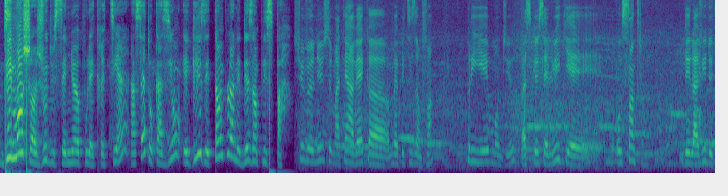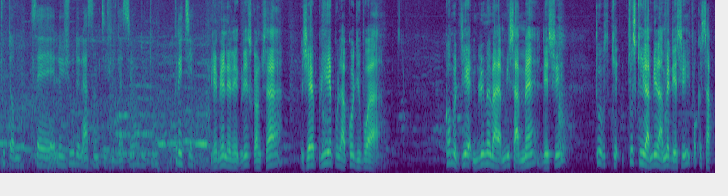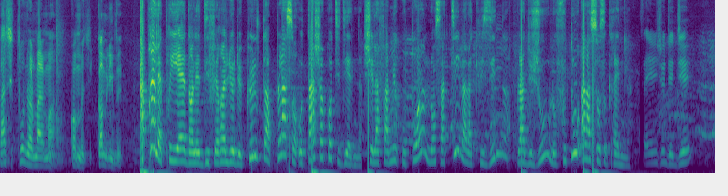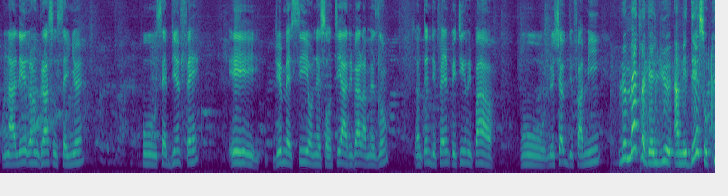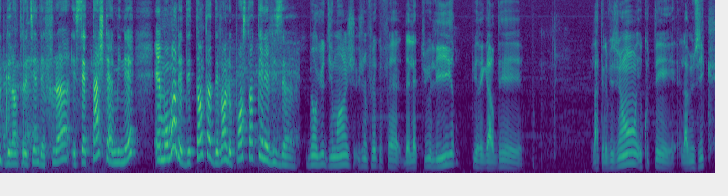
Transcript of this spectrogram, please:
Dimanche, jour du Seigneur pour les chrétiens, à cette occasion, église et temple ne désemplissent pas. Je suis venue ce matin avec euh, mes petits-enfants prier mon Dieu parce que c'est lui qui est au centre de la vie de tout homme. C'est le jour de la sanctification de tout chrétien. Je viens de l'église comme ça, j'ai prié pour la Côte d'Ivoire. Comme Dieu lui-même a mis sa main dessus, tout, ce qu'il a mis la main dessus, il faut que ça passe tout normalement, comme, comme il veut. Après les prières dans les différents lieux de culte, place aux tâches quotidiennes. Chez la famille Coutouin, l'on s'active à la cuisine, plat du jour, le foutou à la sauce graine. C'est un jour de Dieu. On allait rendre grâce au Seigneur pour ses bienfaits. Et Dieu merci, on est sorti, arrivé à la maison. en train de faire un petit repas pour le chef de famille. Le maître des lieux, Amédée, s'occupe de l'entretien des fleurs et cette tâche terminée, un moment de détente devant le poste téléviseur. Bon, le dimanche, je ne fais que faire des lectures, lire, puis regarder la télévision, écouter la musique,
